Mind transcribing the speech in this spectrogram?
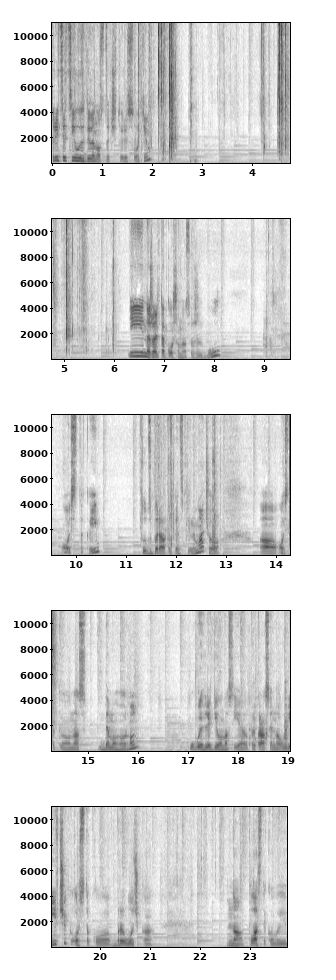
30,94. І, на жаль, також у нас вже був ось такий. Тут збирати, в принципі, нема чого. Ось такий у нас демогоргон. У вигляді у нас є прикраси на олівчик, ось такого брелочка на пластиковій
